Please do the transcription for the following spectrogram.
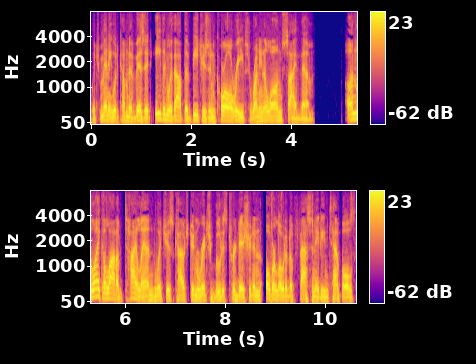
which many would come to visit even without the beaches and coral reefs running alongside them. Unlike a lot of Thailand, which is couched in rich Buddhist tradition and overloaded of fascinating temples,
